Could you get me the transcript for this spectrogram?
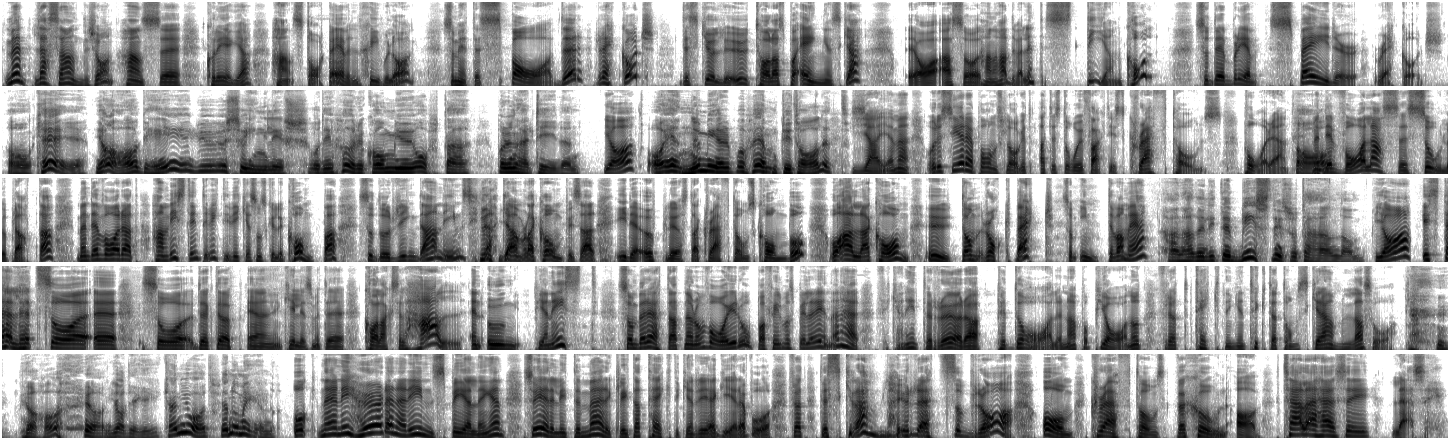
Men Lasse Andersson, hans eh, kollega, han startade även ett skivbolag som heter Spader Records. Det skulle uttalas på engelska. Ja, alltså, han hade väl inte stenkoll? Så det blev Spader Records. Okej, ja det är ju swinglish och det förekom ju ofta på den här tiden. Ja, Och ännu mer på 50-talet. Jajamän, och du ser här på omslaget att det står ju faktiskt Craftones på den. Ja. Men det var Lasses soloplatta, men det var det att han visste inte riktigt vilka som skulle kompa, så då ringde han in sina gamla kompisar i det upplösta Craftones kombo, och alla kom, utom Rockbert, som inte var med. Han hade lite business att ta hand om. Ja, istället så, eh, så dök det upp en kille som heter Karl-Axel Hall, en ung pianist, som berättade att när de var i Europafilm och spelade in den här fick han inte röra pedalerna på pianot för att tekniken tyckte att de skramlade så. Jaha, ja, ja det kan ju vara ett fenomen. Och när ni hör den här inspelningen så är det lite märkligt att tekniken reagerar på, för att det skramlar ju rätt så bra om Craftones version av Tallahassee Lassie.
